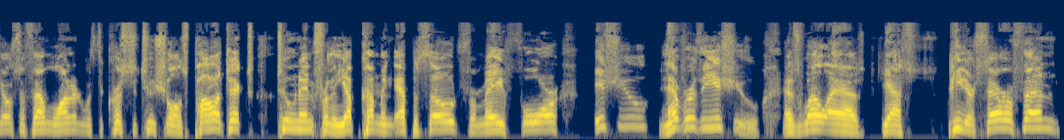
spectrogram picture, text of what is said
Joseph M. Wanted with the Constitutionalist Politics. Tune in for the upcoming episode for May 4. Issue, never the issue, as well as guests Peter Seraphin,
